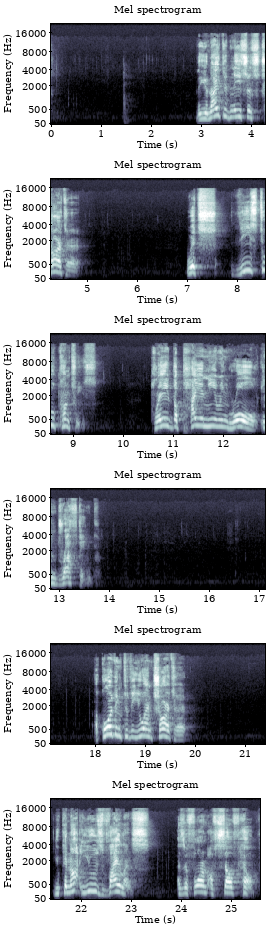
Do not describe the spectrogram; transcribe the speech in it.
the United Nations Charter which these two countries played the pioneering role in drafting. According to the UN Charter, you cannot use violence as a form of self help.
